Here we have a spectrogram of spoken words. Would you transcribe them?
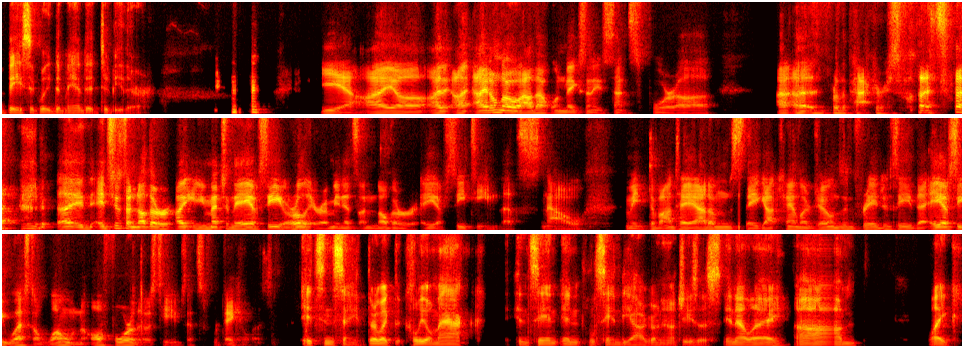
basically demanded to be there. yeah, I, uh, I I don't know how that one makes any sense for uh, uh for the Packers, but uh, it's just another. Uh, you mentioned the AFC earlier. I mean, it's another AFC team that's now I mean, Davante Adams, they got Chandler Jones in free agency. The AFC West alone, all four of those teams, it's ridiculous. It's insane. They're like the Khalil Mack in San in San Diego now, Jesus, in LA. Um, like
